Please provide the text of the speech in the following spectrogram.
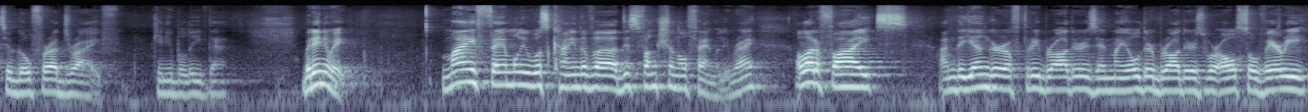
to go for a drive. Can you believe that? But anyway, my family was kind of a dysfunctional family, right? A lot of fights. I'm the younger of three brothers, and my older brothers were also very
